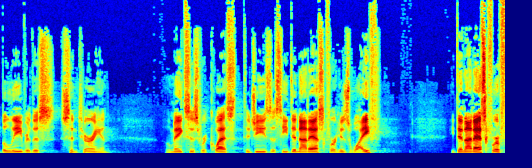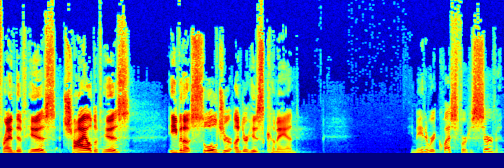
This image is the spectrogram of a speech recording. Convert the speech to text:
believer, this centurion, who makes his request to Jesus. He did not ask for his wife, he did not ask for a friend of his, a child of his even a soldier under his command, he made a request for his servant,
